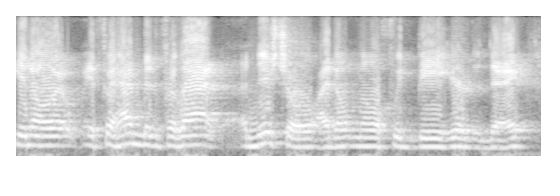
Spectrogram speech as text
you know if it hadn't been for that initial i don't know if we'd be here today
